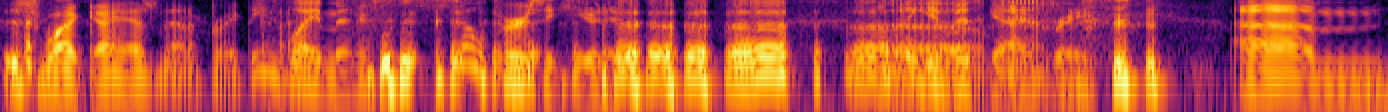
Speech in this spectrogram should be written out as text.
This white guy hasn't had a break These today. white men are so persecuted. I'm gonna give this guy a break. Um,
